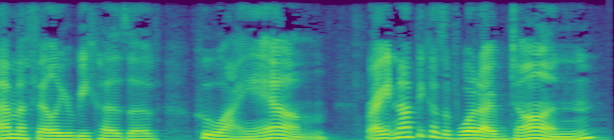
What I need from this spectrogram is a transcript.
I'm a failure because of who I am, right? Not because of what I've done,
